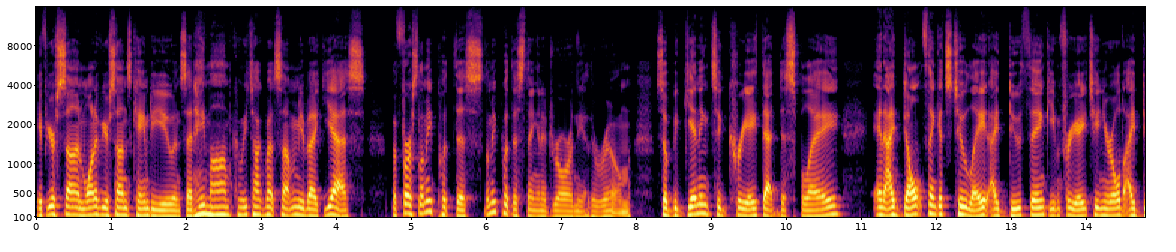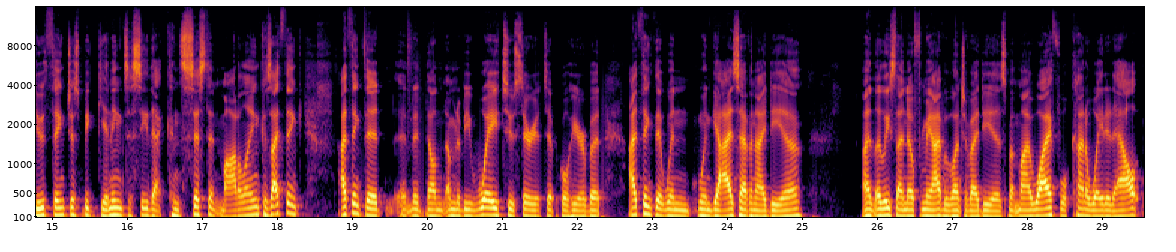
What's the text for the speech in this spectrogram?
if your son, one of your sons came to you and said, "Hey mom, can we talk about something?" You'd be like, "Yes." But first, let me put this let me put this thing in a drawer in the other room. So beginning to create that display And I don't think it's too late. I do think, even for your 18 year old, I do think just beginning to see that consistent modeling. Cause I think, I think that I'm going to be way too stereotypical here, but I think that when when guys have an idea, I, at least I know for me, I have a bunch of ideas, but my wife will kind of wait it out.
